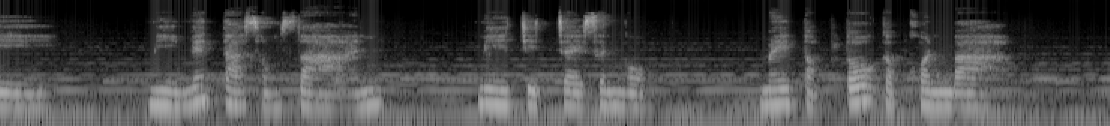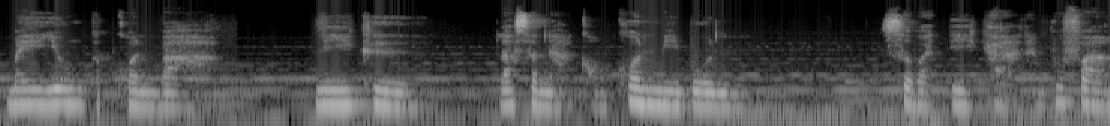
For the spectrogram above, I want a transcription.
ดี มีเมตตาสงสาร มีจิตใจสงบ ไม่ตอบโต้กับคนบาป ไม่ยุ่งกับคนบาป นี่คือ ลักษณะของคนมีบุญ สวัสดีค่ะท่านผู้ฟัง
